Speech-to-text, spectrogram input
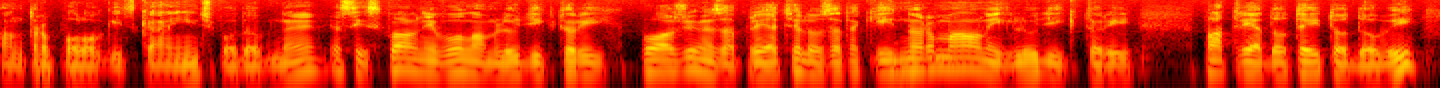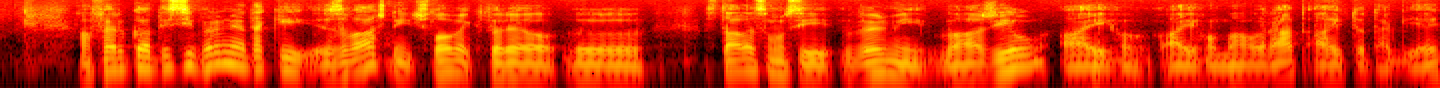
antropologická, ani nič podobné. Ja si schválne volám ľudí, ktorých považujeme za priateľov, za takých normálnych ľudí, ktorí patria do tejto doby. A Ferko, ty si pre mňa taký zvláštny človek, ktorého e, stále som si veľmi vážil, aj ho, aj ho mal rád, aj to tak je.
